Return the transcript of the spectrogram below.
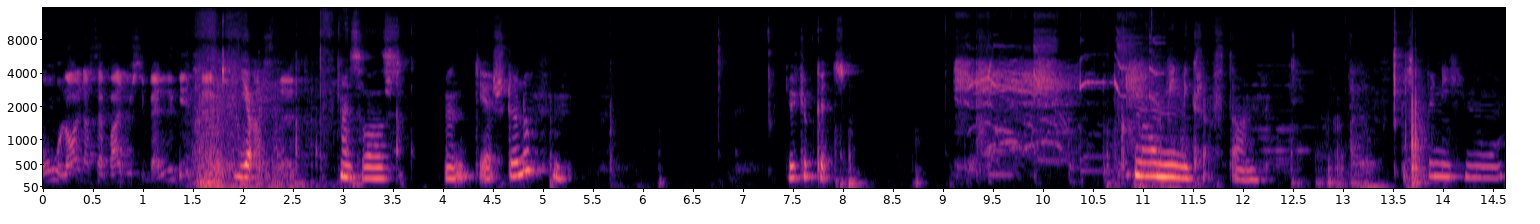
Oh, lol, dass der Ball durch die Wände geht. Hä? Ja. Was denn? Das war's an der Stelle. Hm. YouTube Kids. Guck mal Minikraft an. Ich bin nicht nur.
